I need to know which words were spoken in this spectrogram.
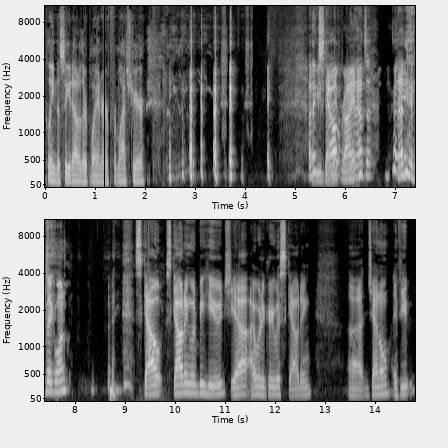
Clean the seed out of their planter from last year. I think scout, it, Ryan. That's a that'd be a big one. Scout scouting would be huge. Yeah, I would agree with scouting. Uh, gentle, if you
